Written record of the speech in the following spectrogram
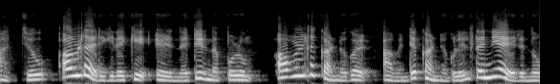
അച്ചു അവളുടെ അരികിലേക്ക് എഴുന്നേറ്റിരുന്നപ്പോഴും അവളുടെ കണ്ണുകൾ അവന്റെ കണ്ണുകളിൽ തന്നെയായിരുന്നു.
